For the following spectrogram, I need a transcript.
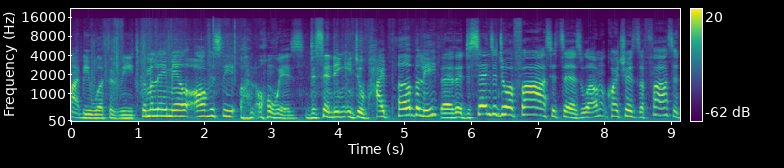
Might be worth a read. The Malay Mail, obviously and always descending into hyperbole. There descends into a farce, it says. Well, I'm not quite sure it's a farce. It,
